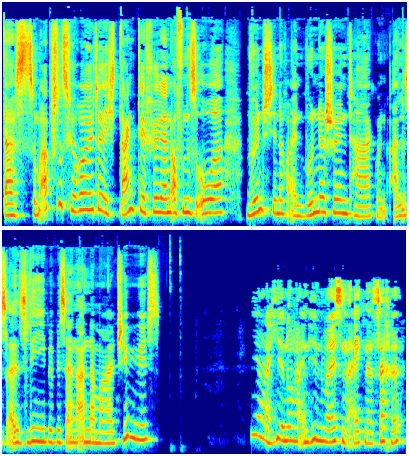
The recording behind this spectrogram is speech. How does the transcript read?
Das zum Abschluss für heute. Ich danke dir für dein offenes Ohr, wünsche dir noch einen wunderschönen Tag und alles, alles Liebe. Bis ein andermal. Tschüss. Ja, hier noch ein Hinweis in eigener Sache.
